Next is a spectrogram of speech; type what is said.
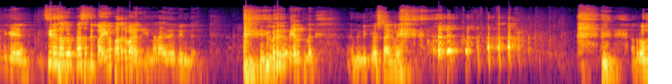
எனக்கு சீரியஸாகவே பேசுறதுக்கு பயங்கர பதட்டமாக இருக்குது. என்னடா இது அப்படின்ட்டு. இது மாதிரி ஒரு இடத்துல வந்து நிற்க வச்சிட்டாங்களே. அப்புறம்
